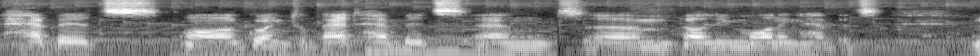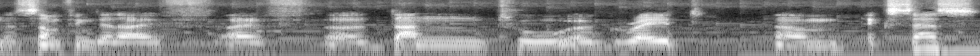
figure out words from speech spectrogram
habits or going to bed habits and um, early morning habits. And it's something that I've I've uh, done to a great um, excess.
